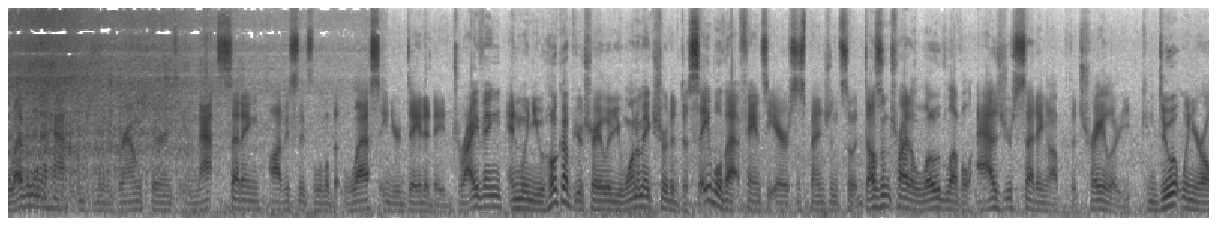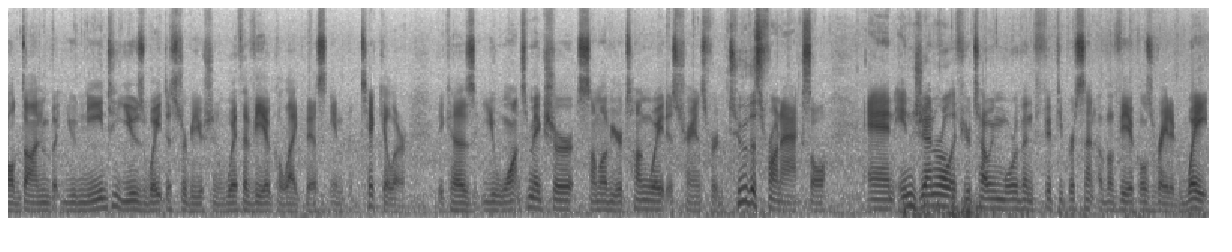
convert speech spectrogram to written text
11 and a half inches of ground clearance in that setting. Obviously, it's a little bit less in your day-to-day -day driving, and when you hook up your trailer, you wanna make sure to disable that fancy air suspension so it doesn't try to load level as you're setting up the trailer. You can do it when you're all done, but you need to use weight distribution with a vehicle like this in particular because you want to make sure some of your tongue weight is transferred to this front axle and in general, if you're towing more than 50% of a vehicle's rated weight,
